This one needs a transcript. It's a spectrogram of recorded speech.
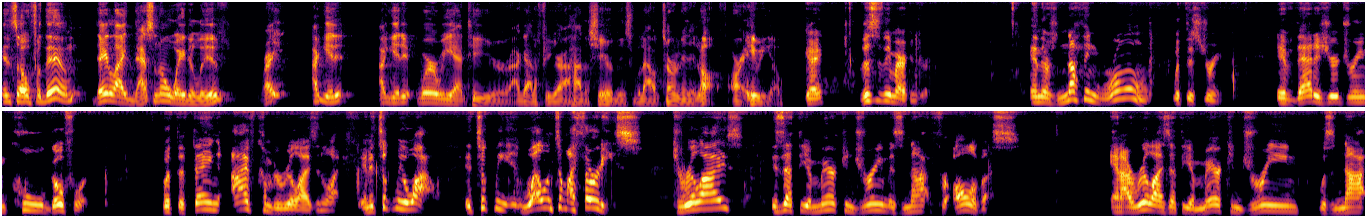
and so for them, they like, that's no way to live. Right. I get it. I get it. Where are we at here? I got to figure out how to share this without turning it off. All right, here we go. Okay. This is the American dream. And there's nothing wrong with this dream. If that is your dream, cool, go for it. But the thing I've come to realize in life, and it took me a while, it took me well into my 30s to realize is that the American dream is not for all of us. And I realized that the American dream was not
